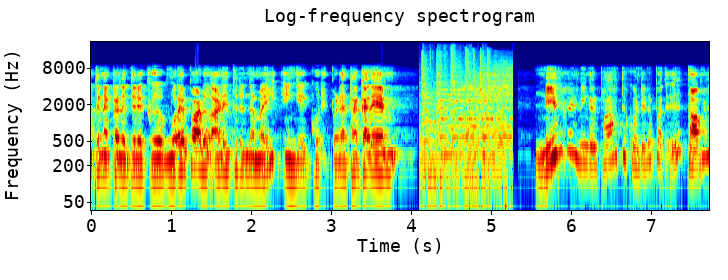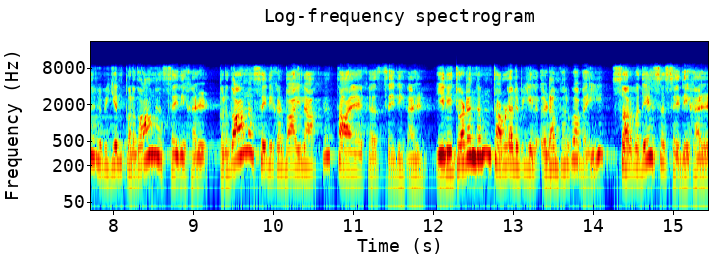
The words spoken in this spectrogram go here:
குற்றப்புலனாய்வு திணைக்களத்திற்கு முறைப்பாடு அளித்திருந்தமை இங்கே குறிப்பிடத்தக்கது. நேர்கள் நீங்கள் பார்த்து கொண்டிருப்பது தமிழருவியின் பிரதான செய்திகள். பிரதான செய்திகள் வாயிலாக தாயக செய்திகள். இனி தொடர்ந்தும் தமிழருவியில் இடம்பெறுபவை சர்வதேச செய்திகள்.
